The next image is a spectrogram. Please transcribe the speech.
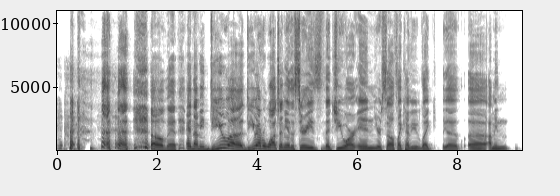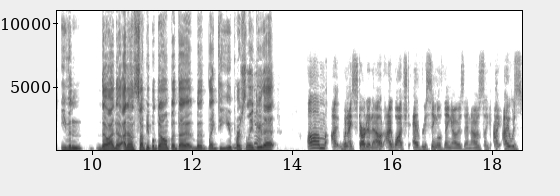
oh man and i mean do you uh do you ever watch any of the series that you are in yourself like have you like uh uh i mean even though i know i know some people don't but the but like do you personally yeah. do that um, I, when I started out, I watched every single thing I was in. I was like, I, I was,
